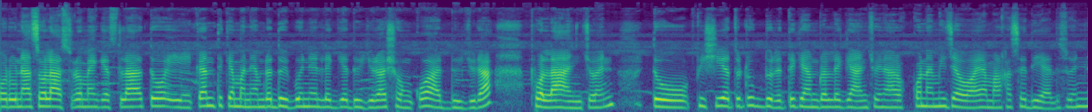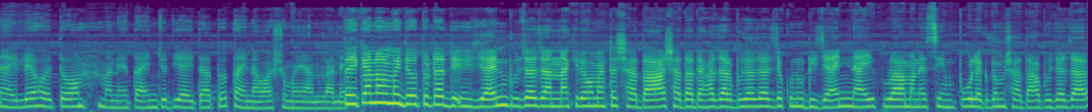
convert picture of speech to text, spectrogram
অরুণাচল আশ্রমে গেছলা তো এখান থেকে মানে আমরা দুই বোনের লেগে দুই জোড়া শঙ্খ আর দুই জোড়া ফলা আনছেন। তো পিসি এতটুক দূরে থেকে আমরা লেগে আনছেন আর অক্ষণ আমি যাওয়াই আমার কাছে দিয়া দিছেন। নাইলে হয়তো মানে তাইন যদি আইতা তো তাই নেওয়ার সময় আনলানে তো এখানের মধ্যে অতটা ডিজাইন বোঝা যান না কীরকম একটা সাদা সাদা দেখা যার বোঝা যায় যে কোনো ডিজাইন নাই পুরা মানে সিম্পল একদম সাদা বোঝা যায়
